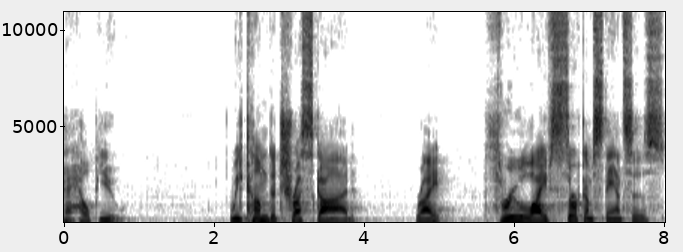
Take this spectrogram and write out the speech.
to help you. We come to trust God, right, through life's circumstances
